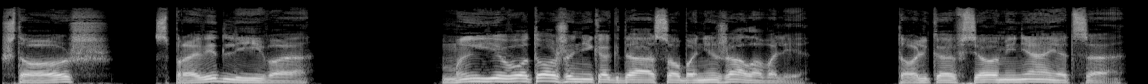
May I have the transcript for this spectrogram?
Что ж, справедливо. Мы его тоже никогда особо не жаловали. Только все меняется.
